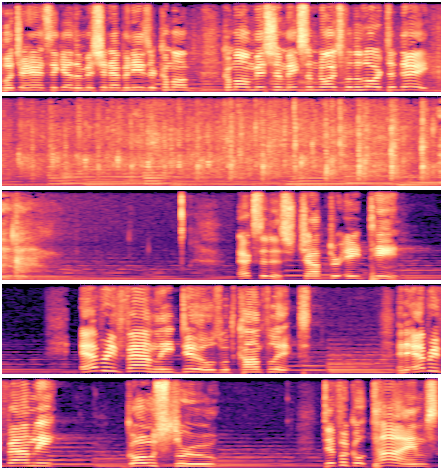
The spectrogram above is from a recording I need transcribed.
put your hands together, Mission Ebenezer. Come on, come on, Mission, make some noise for the Lord today. Exodus chapter 18. Every family deals with conflict, and every family goes through difficult times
